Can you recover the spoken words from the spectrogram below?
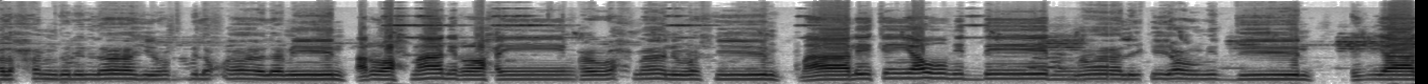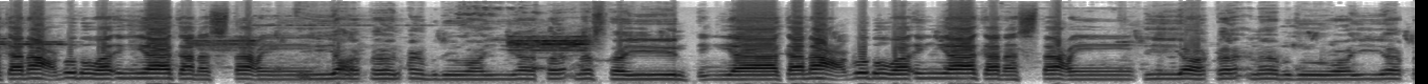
الحمد لله رب العالمين. الرحمن الرحيم. الرحمن الرحيم. مالك يوم الدين. مالك يوم الدين. إياك نعبد وإياك نستعين. إياك نعبد وإياك نستعين. إياك نعبد وإياك نستعين. إياك نعبد وإياك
